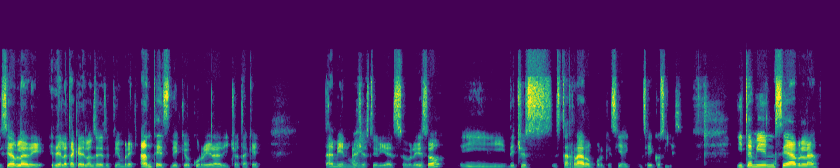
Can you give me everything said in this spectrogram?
Se habla de, del ataque del 11 de septiembre antes de que ocurriera dicho ataque. También muchas teorías sobre eso. Y de hecho es, está raro porque sí hay, sí hay cosillas. Y también se habla,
